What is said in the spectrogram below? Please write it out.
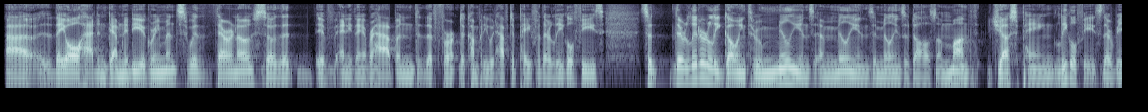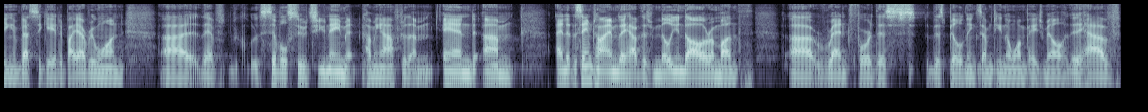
Uh, they all had indemnity agreements with Theranos, so that if anything ever happened, the fir- the company would have to pay for their legal fees. So they're literally going through millions and millions and millions of dollars a month just paying legal fees. They're being investigated by everyone. Uh, they have civil suits, you name it, coming after them, and um, and at the same time, they have this million dollar a month uh, rent for this this building, 1701 Page Mill. They have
